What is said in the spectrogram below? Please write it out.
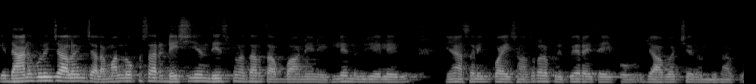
ఇక దాని గురించి ఆలోచించాలి. మళ్ళీ ఒకసారి డెసిషన్ తీసుకున్న తర్వాత అబ్బా నేను ఇట్లా ఎందుకు చేయలేదు? నేను అసలు ఇంకో ఐదు సంవత్సరాలు ప్రిపేర్ అయితే అయిపో జాబ్ వచ్చేది ఉంది నాకు.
